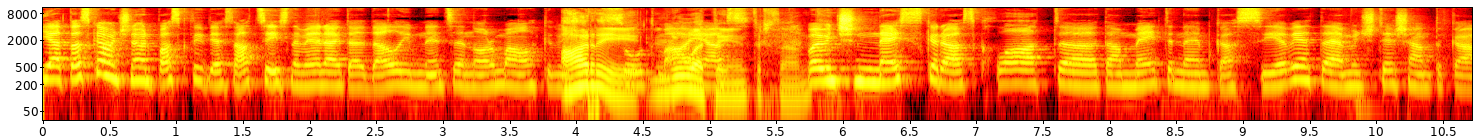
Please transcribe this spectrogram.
Jā, tas, ka viņš nevar paskatīties acīs nevienai tādai dalībniecei, normāli, kad viņš Arī sūta ļoti mājās. interesanti. Vai viņš neskarās klāt uh, tām meitenēm, kā sievietēm? Viņš tiešām tā kā,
